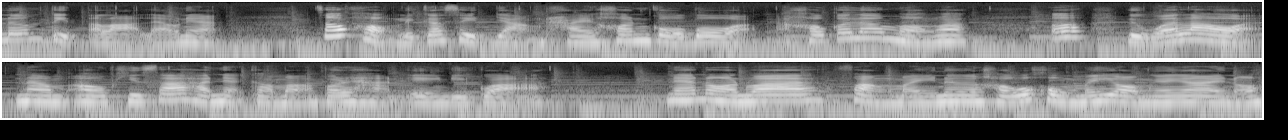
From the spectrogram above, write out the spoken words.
เริ่มติดตลาดแล้วเนี่ย เจ้าของลิขสิทธิ์อย่าง Tricon Global อะเขาก็เริ่มมองว่า เออหรือว่าเราอะนำเอาพิซซ่าฮัทเนี่ยกลับมาบริหารเองดีกว่า แน่นอนว่าฝั่งไมเนอร์เขาก็คงไม่ยอมง่ายๆเนาะ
